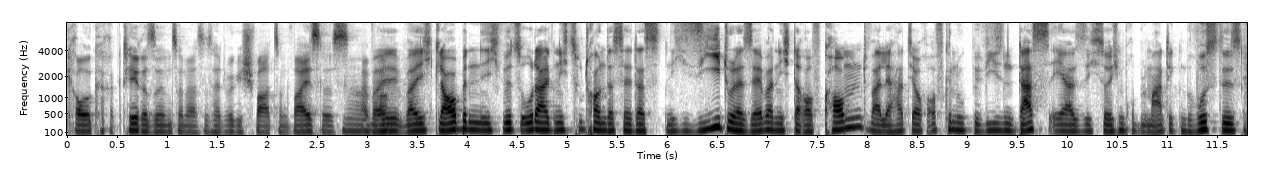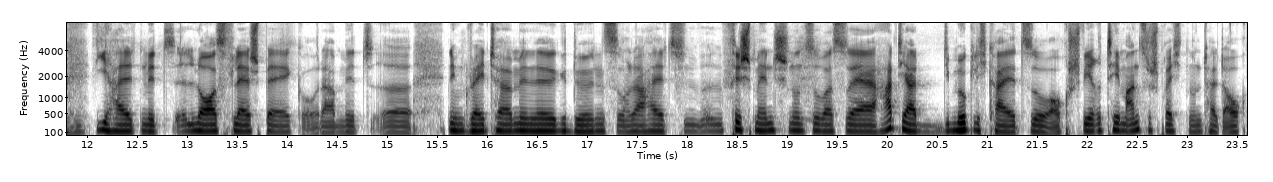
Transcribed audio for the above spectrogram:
graue Charaktere sind, sondern dass es halt wirklich schwarz und weiß ist. Ja, weil, weil ich glaube, ich würde es Oda halt nicht zutrauen, dass er das nicht sieht oder selber nicht darauf kommt, weil er hat ja auch oft genug bewiesen, dass er sich solchen Problematiken bewusst ist, mhm. wie halt mit äh, Laws Flashback oder mit äh, dem Great Terminal Gedöns oder halt äh, Fischmenschen und sowas. So, er hat ja die Möglichkeit, so auch schwere Themen anzusprechen und halt auch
